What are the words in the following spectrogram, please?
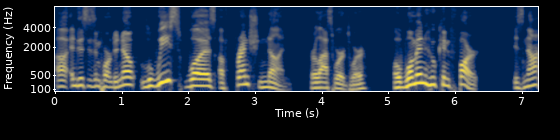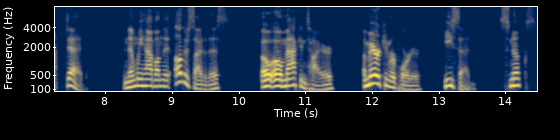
uh, and this is important to note, Louise was a French nun. Her last words were, A woman who can fart is not dead. And then we have on the other side of this, O.O. McIntyre, American reporter. He said, Snooks,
